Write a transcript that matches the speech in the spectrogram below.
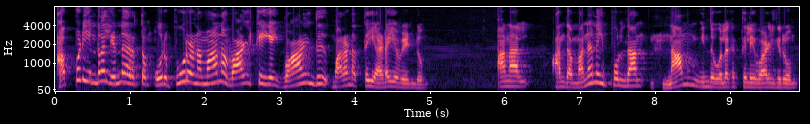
அப்படி என்றால் என்ன அர்த்தம்? ஒரு பூரணமான வாழ்க்கையை வாழ்ந்து மரணத்தை அடைய வேண்டும். ஆனால் அந்த மன்னனை போல்தான் நாமும் இந்த உலகத்திலே வாழ்கிறோம்.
